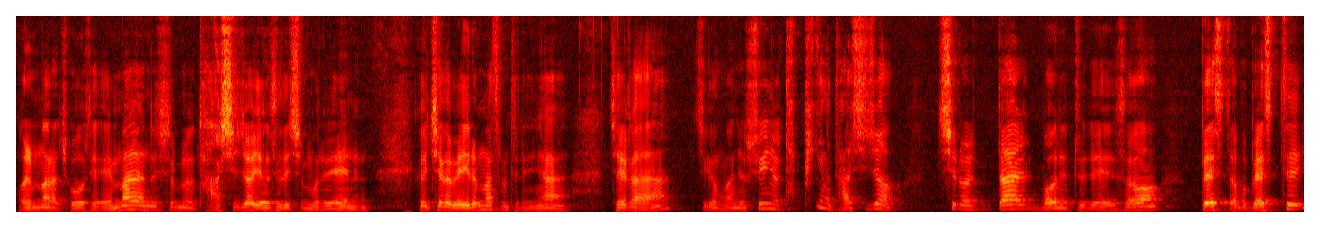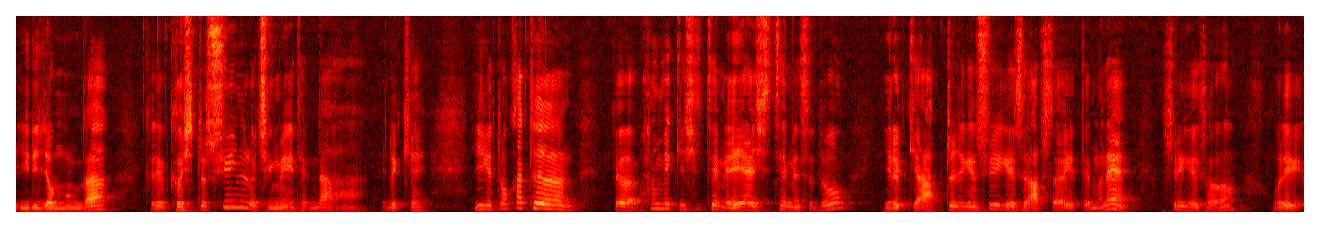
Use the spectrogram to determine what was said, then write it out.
얼마나 좋으세요. 웬만한 드시는 분은 다 아시죠? 연세 드신 분 외에는. 그 제가 왜 이런 말씀을 드리냐. 제가 지금 완전 수익률 탑픽인 다 아시죠? 7월 달 머니투데이에서 베스트 오브 베스트 1위 전문가 그것이 또 수익률로 증명이 된다. 이렇게 이게 똑같은 그 황매기 시스템 AI 시스템에서도 이렇게 압도적인 수익에서 앞서가기 때문에 수익에서 우리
